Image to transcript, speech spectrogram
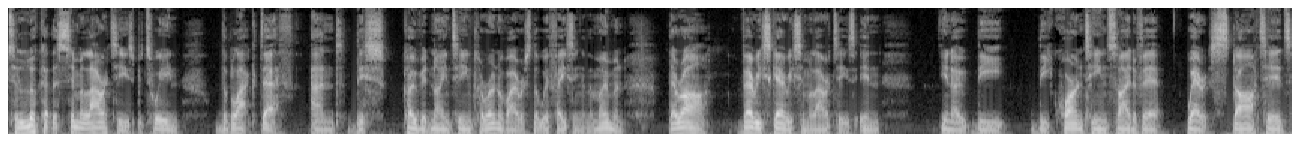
to look at the similarities between the Black Death and this COVID 19 coronavirus that we're facing at the moment, there are very scary similarities in, you know, the, the quarantine side of it, where it started,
